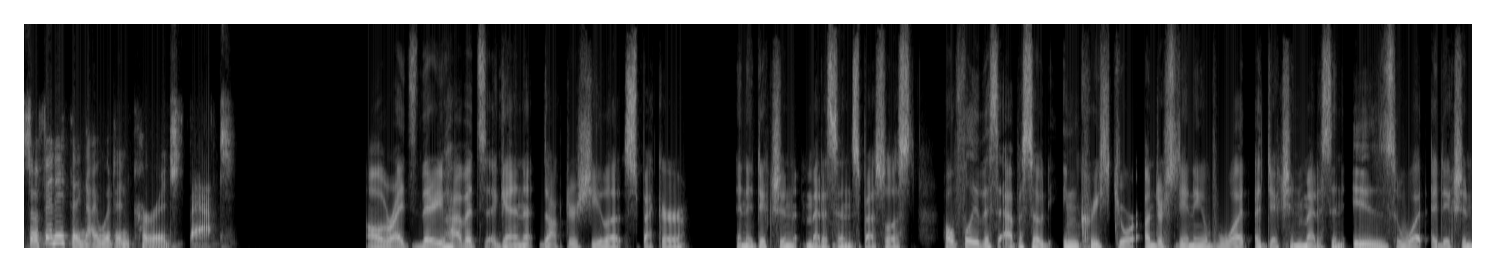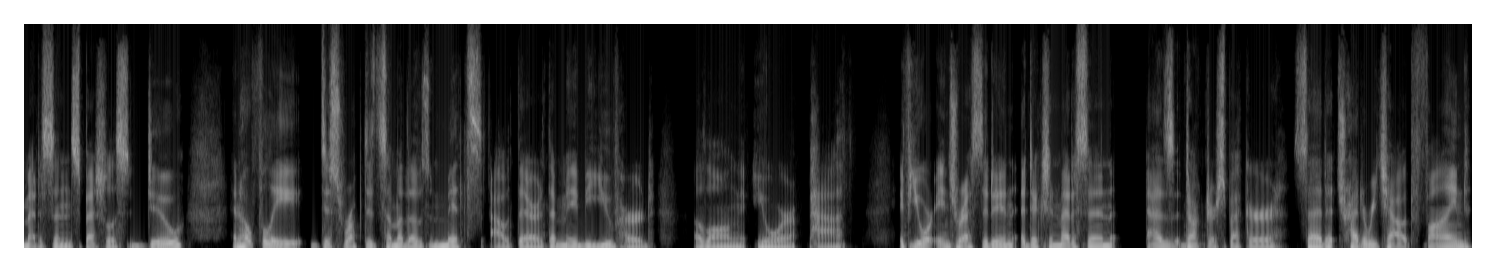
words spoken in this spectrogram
So, if anything, I would encourage that. All right, there you have it. Again, Dr. Sheila Specker, an addiction medicine specialist. Hopefully, this episode increased your understanding of what addiction medicine is, what addiction medicine specialists do, and hopefully disrupted some of those myths out there that maybe you've heard along your path. If you're interested in addiction medicine, as Dr. Specker said, try to reach out, find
